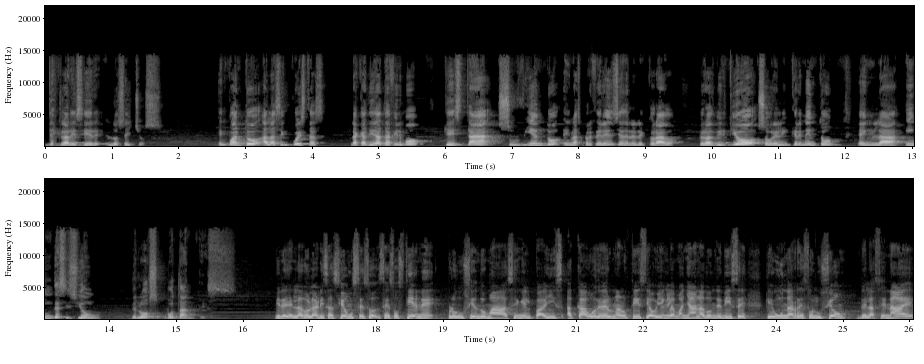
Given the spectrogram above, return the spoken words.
de esclarecer los hechos. En cuanto a las encuestas, la candidata afirmó que está subiendo en las preferencias del electorado, pero advirtió sobre el incremento en la indecisión de los votantes. Mire, la dolarización se, sostiene produciendo más en el país. Acabo de ver una noticia hoy en la mañana donde dice que una resolución de la SENAE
